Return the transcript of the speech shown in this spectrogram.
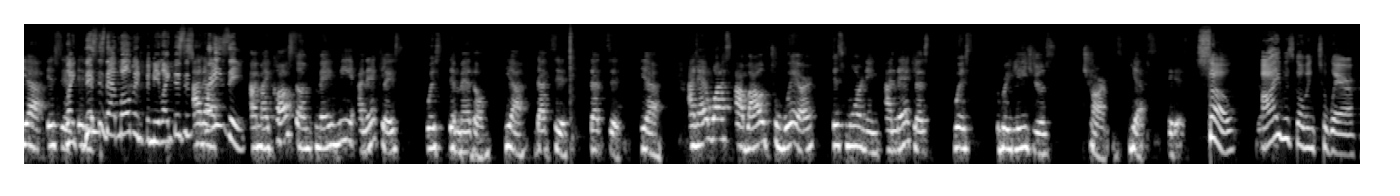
Yeah, it's it. like it this is that moment for me. Like this is And I- crazy. And my cousin made me a necklace with the medal. Yeah, that's it. That's it. Yeah. And I was about to wear this morning a necklace with religious charms. Yes, it is. So I was going to wear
